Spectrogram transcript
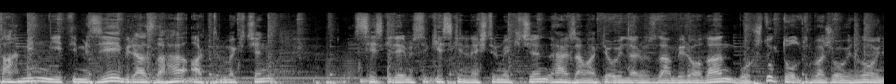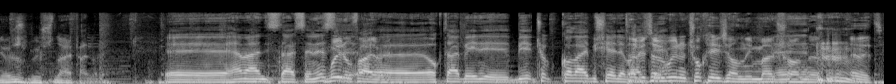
tahmin niyetimizi biraz daha arttırmak için sezgilerimizi keskinleştirmek için her zamanki oyunlarımızdan biri olan boşluk doldurmaca oyununu oynuyoruz. Buyursunlar efendim. Ee, hemen isterseniz. Buyurun Fahir Bey. e, Oktay Bey bir çok kolay bir şeyle Tabii başlayayım. tabii buyurun çok heyecanlıyım ben şu anda. Evet.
